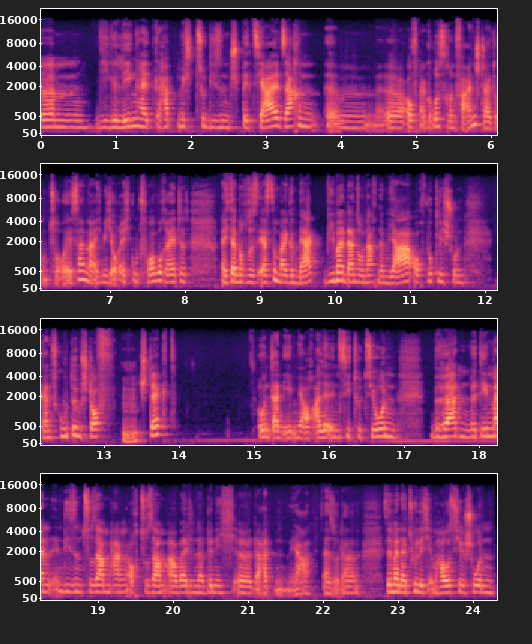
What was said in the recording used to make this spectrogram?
ähm, die Gelegenheit gehabt, mich zu diesen Spezialsachen ähm, äh, auf einer größeren Veranstaltung zu äußern. Da habe ich mich auch echt gut vorbereitet. Da habe ich dann noch das erste Mal gemerkt, wie man dann so nach einem Jahr auch wirklich schon ganz gut im Stoff mhm. steckt und dann eben ja auch alle Institutionen, Behörden, mit denen man in diesem Zusammenhang auch zusammenarbeitet. Und da bin ich, äh, da hatten, ja, also da sind wir natürlich im Haus hier schon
